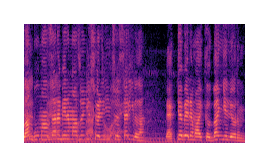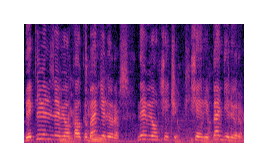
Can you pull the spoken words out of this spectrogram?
Lan bu manzara benim az önce söylediğim sözler gibi lan. Bekle beni Michael ben geliyorum. Bekle beni New York halkı ben geliyorum. New York şehri, şehri ben geliyorum.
